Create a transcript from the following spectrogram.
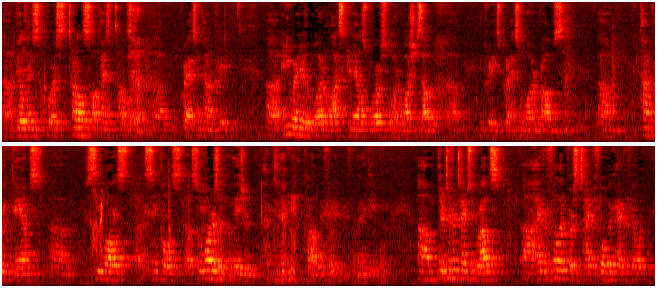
uh, buildings, of course, tunnels, all kinds of tunnels, uh, cracks in concrete. Uh, Anywhere near the water, locks, canals, wharfs, water washes out uh, and creates cracks and water problems. Um, Concrete dams, um, seawalls, uh, sinkholes, uh, so water's a a major problem for, for many people. Um, There are different types of grouts, uh, hydrophilic versus hydrophobic. Hydrophilic,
